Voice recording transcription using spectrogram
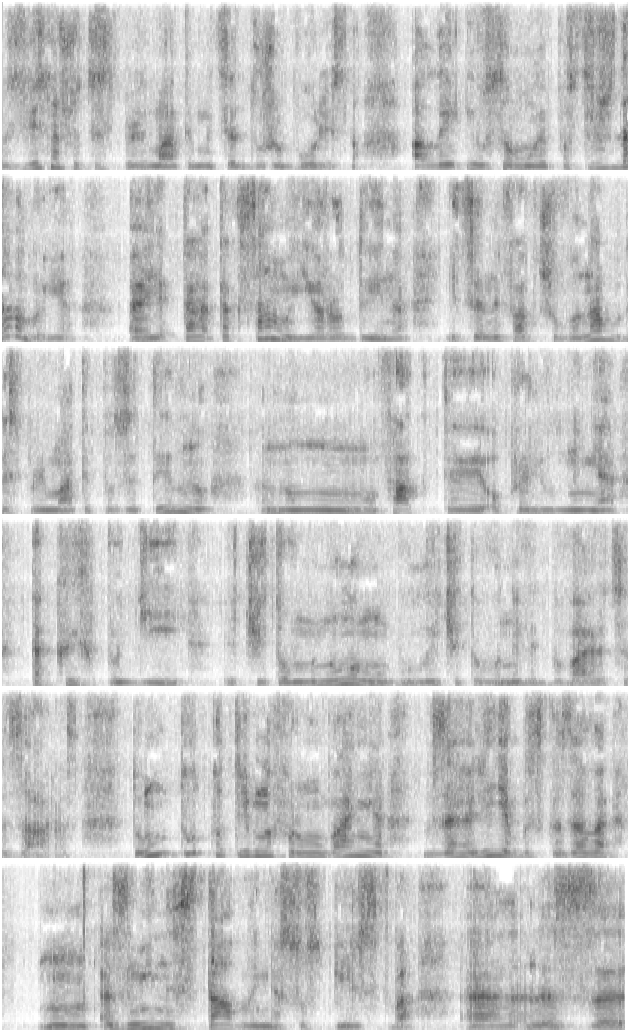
Звісно, що це сприйматиметься дуже болісно, але і у самої постраждалої та, так само є родина, і це не факт, що вона буде сприймати позитивно ну, факти оприлюднення таких подій, чи то в минулому були, чи то вони відбуваються зараз. Тому тут потрібно формування, взагалі, я би сказала. Зміни ставлення суспільства, е, з,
